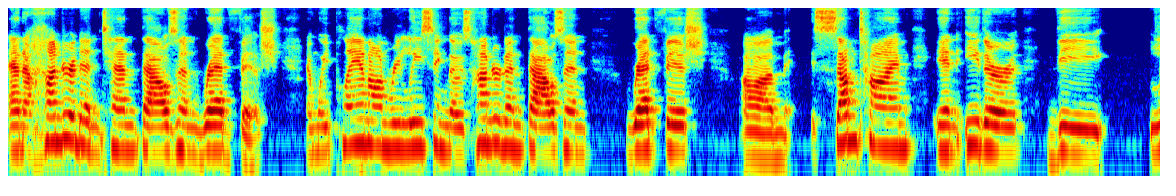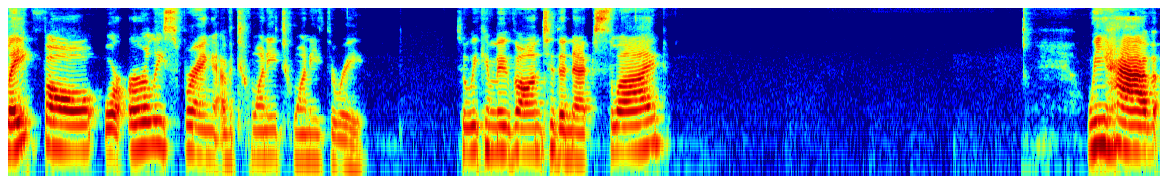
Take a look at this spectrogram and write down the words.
and 110,000 redfish. And we plan on releasing those 100,000 redfish um, sometime in either the late fall or early spring of 2023. So we can move on to the next slide. we have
